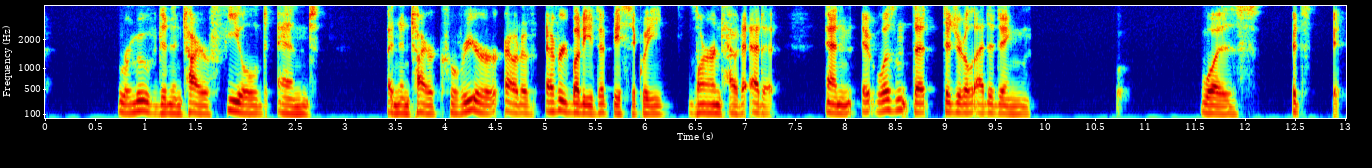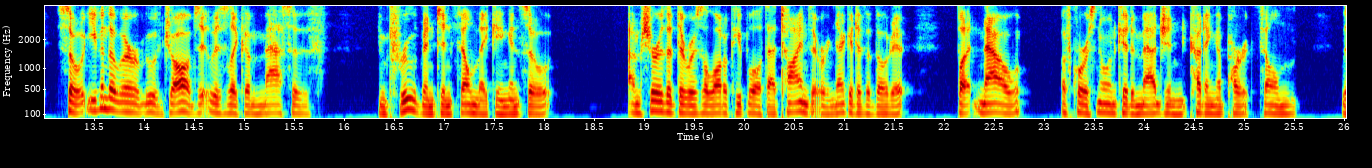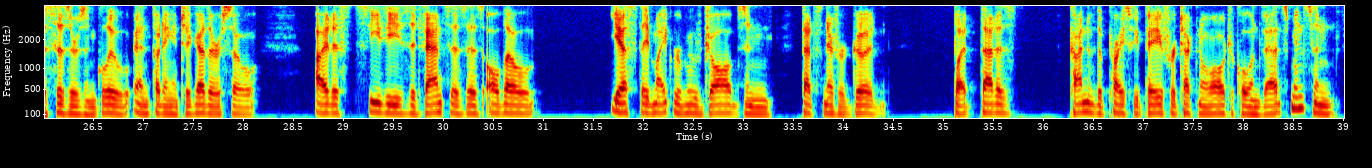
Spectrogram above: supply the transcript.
removed an entire field and an entire career out of everybody that basically learned how to edit. And it wasn't that digital editing was it's it, so even though we removed jobs, it was like a massive improvement in filmmaking. And so I'm sure that there was a lot of people at that time that were negative about it. But now, of course, no one could imagine cutting apart film with scissors and glue and putting it together. So I just see these advances as although, yes, they might remove jobs and that's never good, but that is kind of the price we pay for technological advancements. And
